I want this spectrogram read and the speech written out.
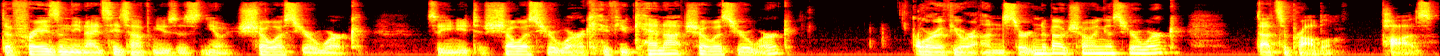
the phrase in the United States often uses, you know, show us your work. So you need to show us your work. If you cannot show us your work, or if you're uncertain about showing us your work, that's a problem. Pause,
